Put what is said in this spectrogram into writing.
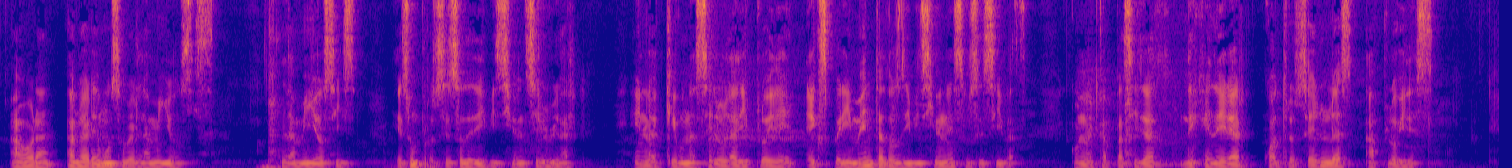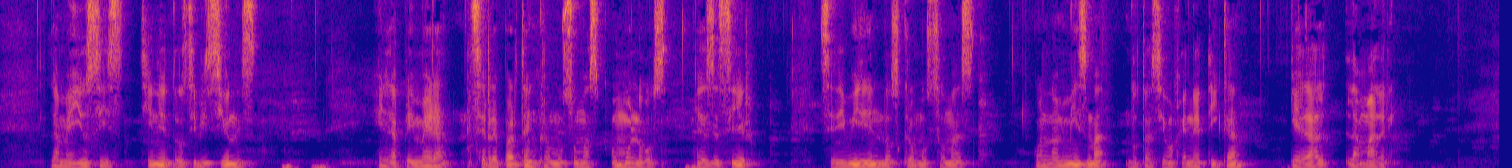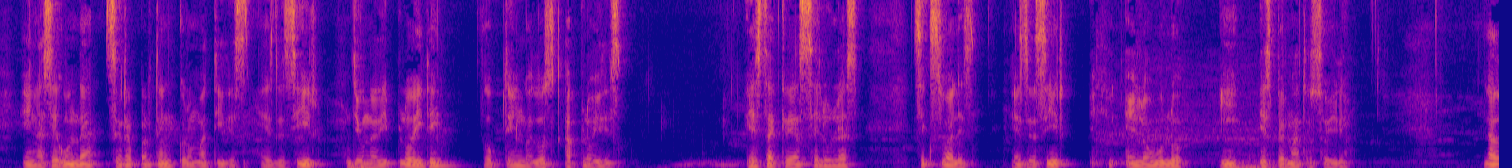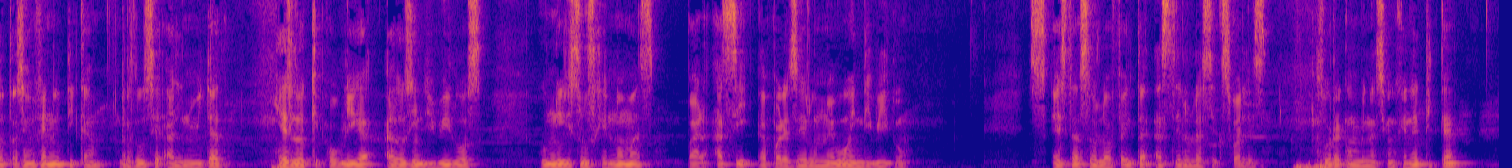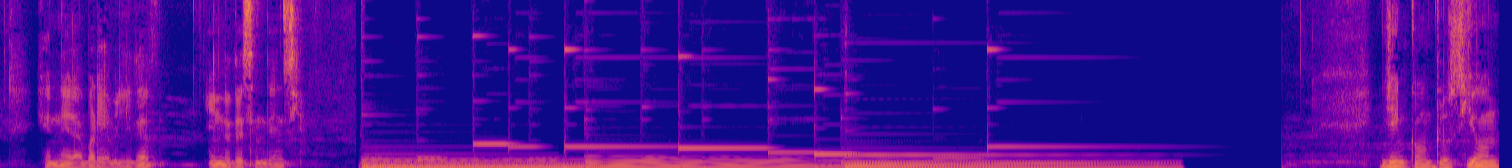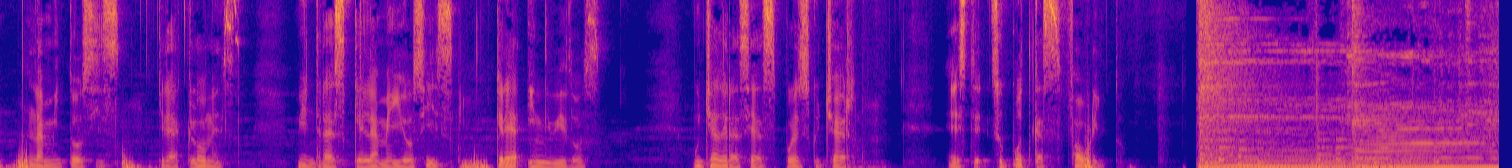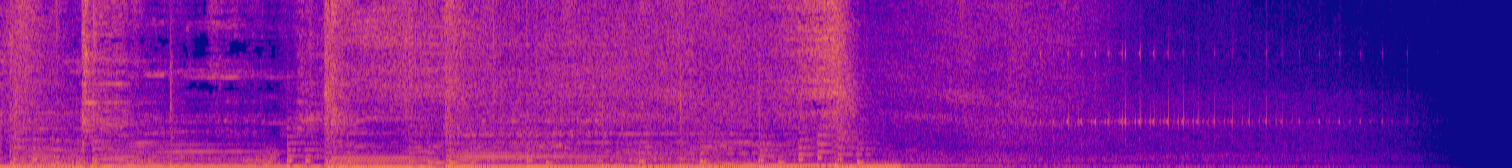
Ahora hablaremos sobre la meiosis. La meiosis es un proceso de división celular en la que una célula diploide experimenta dos divisiones sucesivas con la capacidad de generar cuatro células haploides. La meiosis tiene dos divisiones. En la primera se reparten cromosomas homólogos, es decir, se dividen los cromosomas con la misma dotación genética que la, la madre. En la segunda se reparten cromatides, es decir, de una diploide obtengo dos haploides. Esta crea células sexuales, es decir, el óvulo y espermatozoide. La dotación genética reduce a la mitad, es lo que obliga a dos individuos a unir sus genomas para así aparecer un nuevo individuo. Esta solo afecta a células sexuales. Su recombinación genética genera variabilidad en la descendencia. Y en conclusión, la mitosis crea clones, mientras que la meiosis crea individuos. Muchas gracias por escuchar este su podcast favorito.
